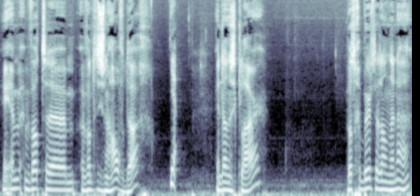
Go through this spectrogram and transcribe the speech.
Hey, en wat, want het is een halve dag. Ja. En dan is het klaar. Wat gebeurt er dan daarna?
